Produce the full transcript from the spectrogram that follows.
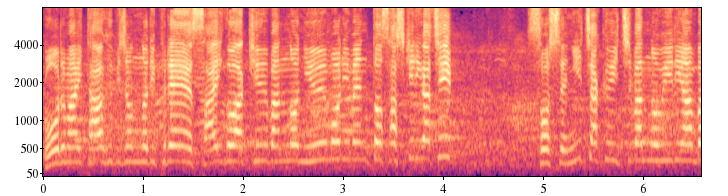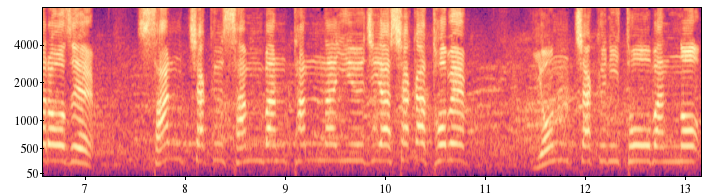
ゴール前ターフビジョンのリプレイ。最後は9番のニューモニュメント差し切り勝ち。そして2着1番のウィリアム・バローズ。3着3番丹内祐次アシャカトブ。4着に当番の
